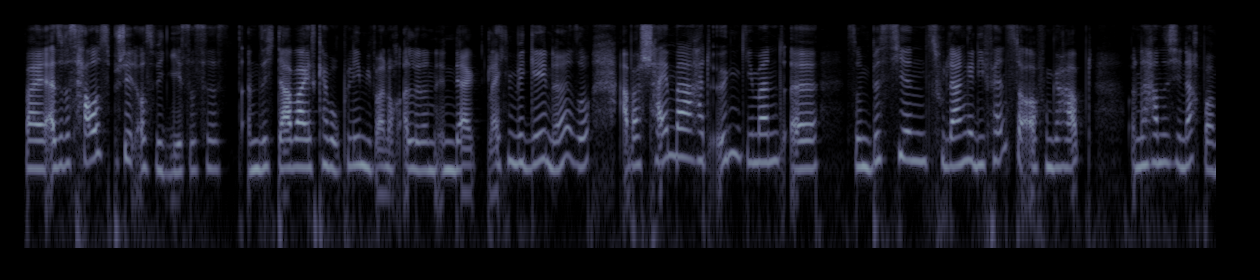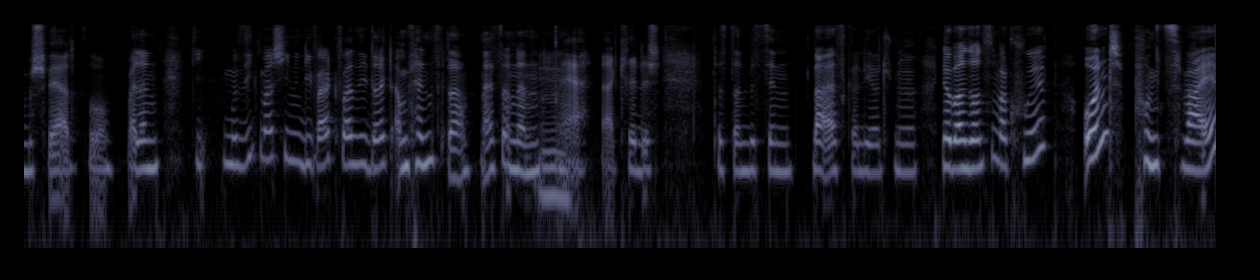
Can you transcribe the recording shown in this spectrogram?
Weil, also das Haus besteht aus WGs. Das heißt, an sich da war jetzt kein Problem. Die waren auch alle dann in der gleichen WG, ne? So. Aber scheinbar hat irgendjemand äh, so ein bisschen zu lange die Fenster offen gehabt und dann haben sich die Nachbarn beschwert. So. Weil dann die Musikmaschine, die war quasi direkt am Fenster. Weißt du? Und dann, Mhm. ja, ja, kritisch. Das dann ein bisschen da eskaliert. Nö. Ja, aber ansonsten war cool. Und Punkt zwei,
